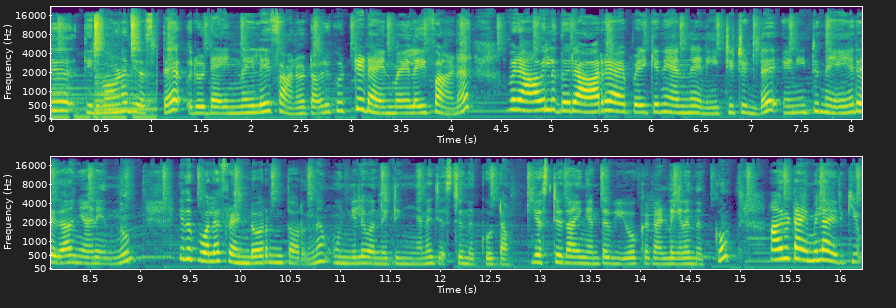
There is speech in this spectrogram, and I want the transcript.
വന്നിട്ട് തിരുവോണ ദിവസത്തെ ഒരു ഡൈൻ മൈ ആണ് കേട്ടോ. ഒരു കുട്ടി ഡൈൻ മൈ ആണ്. അപ്പോൾ രാവിലെ ഇതൊരു ആറര ആയപ്പോഴേക്കും ഞാൻ എണീറ്റിട്ടുണ്ട്. എണീറ്റ് നേരെ ഇതാ ഞാൻ എന്നും ഇതുപോലെ ഫ്രണ്ട് ഡോർ ഒന്ന് തുറന്ന് മുന്നിൽ വന്നിട്ട് ഇങ്ങനെ ജസ്റ്റ് നിൽക്കും കേട്ടോ ജസ്റ്റ് ഇതാ ഇങ്ങനത്തെ വ്യൂ ഒക്കെ കണ്ട് ഇങ്ങനെ നിൽക്കും. ആ ഒരു ടൈമിലായിരിക്കും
